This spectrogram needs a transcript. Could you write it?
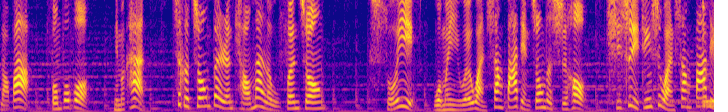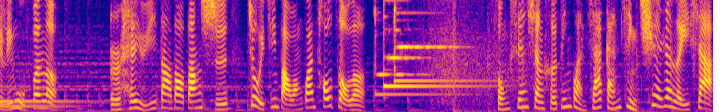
老爸，冯伯伯，你们看，这个钟被人调慢了五分钟，所以我们以为晚上八点钟的时候，其实已经是晚上八点零五分了。而黑羽翼大盗当时就已经把王冠偷走了。”冯先生和丁管家赶紧确认了一下，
